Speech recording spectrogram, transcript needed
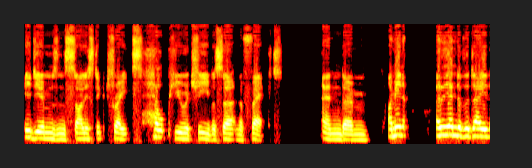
idioms and stylistic traits help you achieve a certain effect. And um, I mean, at the end of the day,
